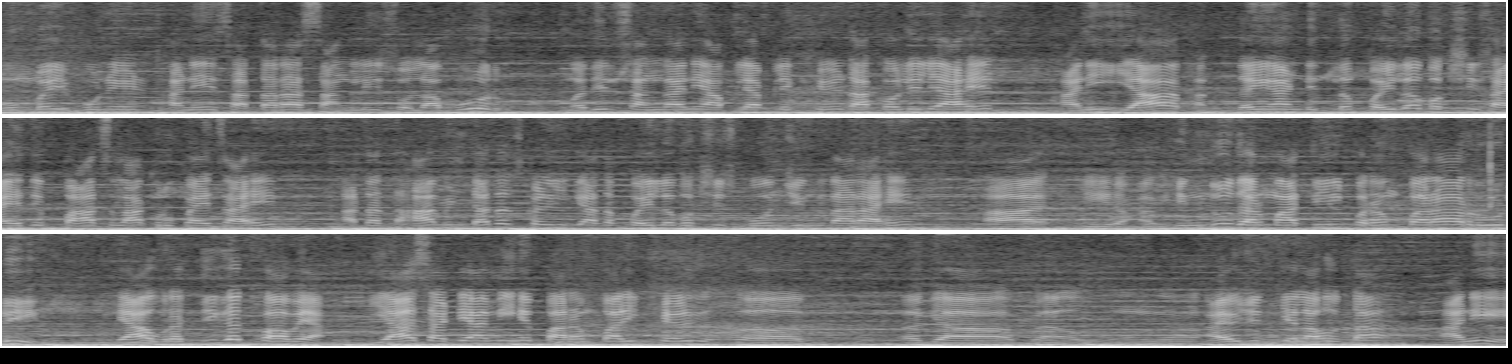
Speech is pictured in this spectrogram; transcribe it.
मुंबई पुणे ठाणे सातारा सांगली सोलापूरमधील संघाने आपले आपले खेळ दाखवलेले आहेत. आणि या दहीहंडीतलं पहिलं बक्षीस आहे ते पाच लाख रुपयाचं आहे. आता दहा मिनिटातच कळेल की आता पहिलं बक्षीस कोण जिंकणार आहे. हिंदू धर्मातील परंपरा रूढी या वृद्धिगत व्हाव्या यासाठी आम्ही हे पारंपरिक खेळ आयोजित केला होता. आणि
